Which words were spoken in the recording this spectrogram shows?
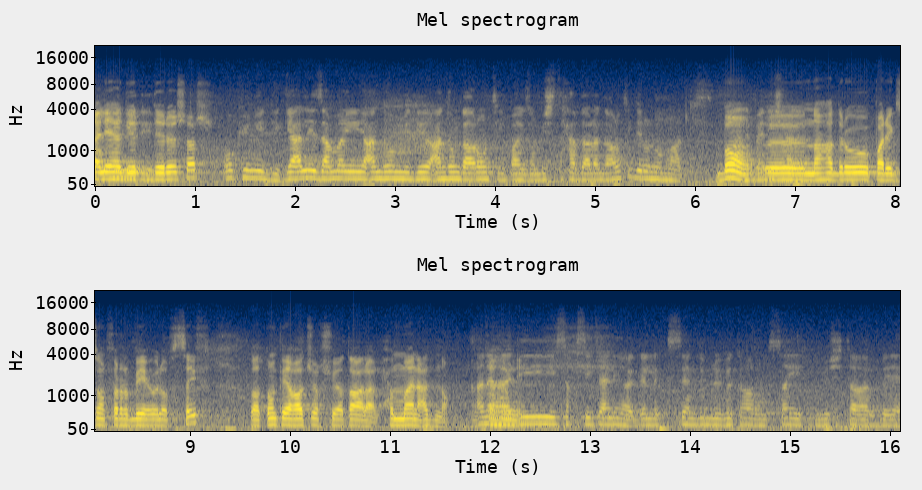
عليها des. des recherches aucune idée كاع اللي زعما عندهم يدير عندهم garantie par exemple باش تحافظ على garantie يديروا لهم 10 bon عليه. نهضروا par exemple في الربيع ولا في الصيف la température شوية طالعة الحمان عندنا أنا. هذه سقسيت عليها قال لك 5 W في 40 صيف مشتا ربيع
